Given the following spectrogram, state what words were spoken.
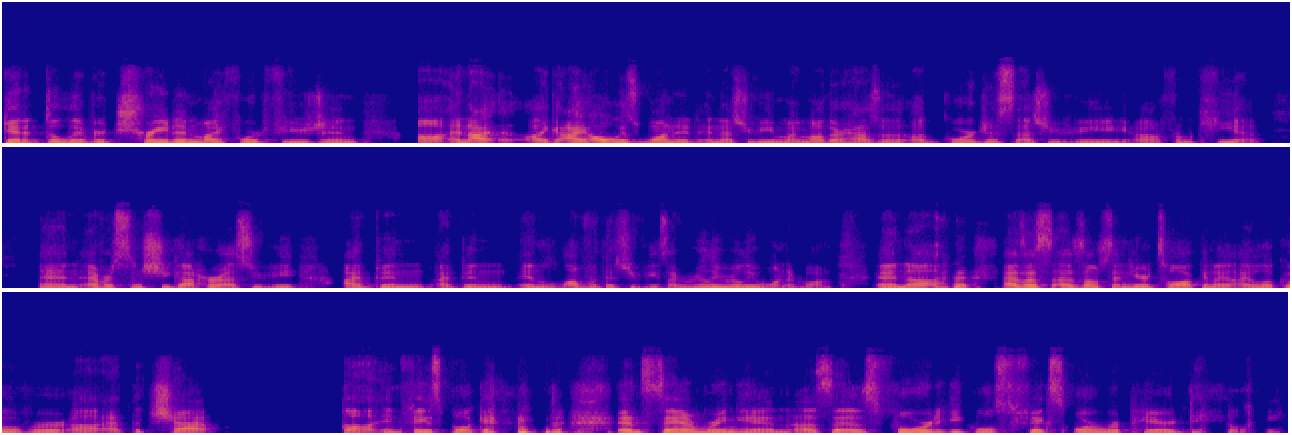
get it delivered, trade in my Ford Fusion, uh, and I like I always wanted an SUV. My mother has a, a gorgeous SUV uh, from Kia, and ever since she got her SUV, I've been I've been in love with SUVs. I really really wanted one. And uh, as I, as I'm sitting here talking, I, I look over uh, at the chat uh, in Facebook, and, and Sam Ringhan uh, says Ford equals fix or repair daily.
